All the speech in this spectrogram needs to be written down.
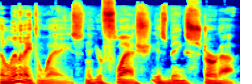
eliminate the ways that hmm. your flesh is being stirred up.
